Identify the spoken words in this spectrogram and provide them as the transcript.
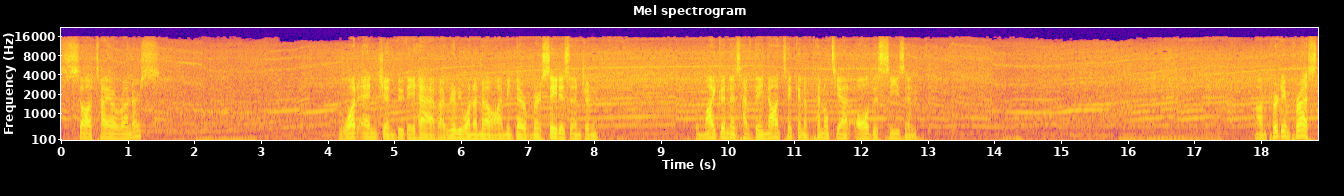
Soft tire runners. What engine do they have? I really want to know. I mean, they're Mercedes engine. But my goodness, have they not taken a penalty at all this season? I'm pretty impressed.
